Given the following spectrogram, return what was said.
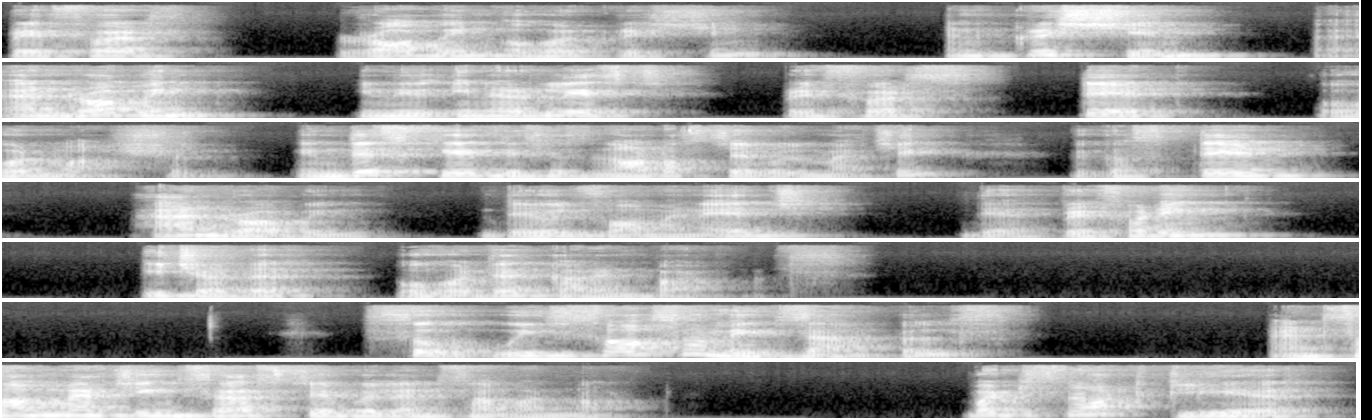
prefers Robin over Christian and Christian uh, and Robin in, in her list prefers Ted over Marshall. In this case, this is not a stable matching because Ted and Robin, they will form an edge. They are preferring each other over their current partners. So we saw some examples and some matchings are stable and some are not. But it's not clear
